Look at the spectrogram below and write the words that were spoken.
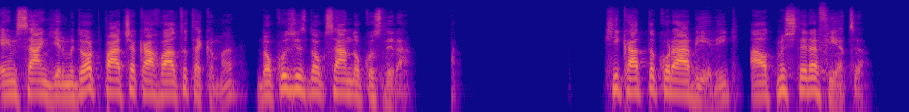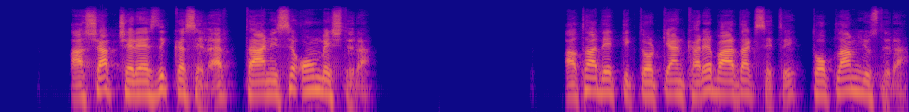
Emsan 24 parça kahvaltı takımı 999 lira. İki katlı kurabiyelik 60 lira fiyatı. Ahşap çerezlik kaseler tanesi 15 lira. 6 adet dikdörtgen kare bardak seti toplam 100 lira.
